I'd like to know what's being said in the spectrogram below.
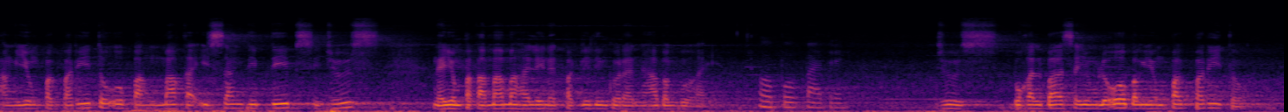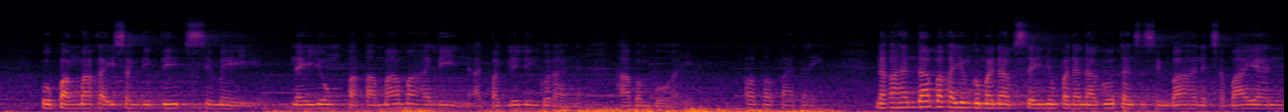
ang iyong pagparito upang makaisang dibdib si Diyos na iyong pakamamahalin at paglilingkuran habang buhay? Opo, Padre. Diyos, bukal ba sa iyong loob ang iyong pagparito upang makaisang dibdib si May na iyong pakamamahalin at paglilingkuran habang buhay? Opo, Padre. Nakahanda ba kayong gumanap sa inyong pananagutan sa simbahan at sa bayan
